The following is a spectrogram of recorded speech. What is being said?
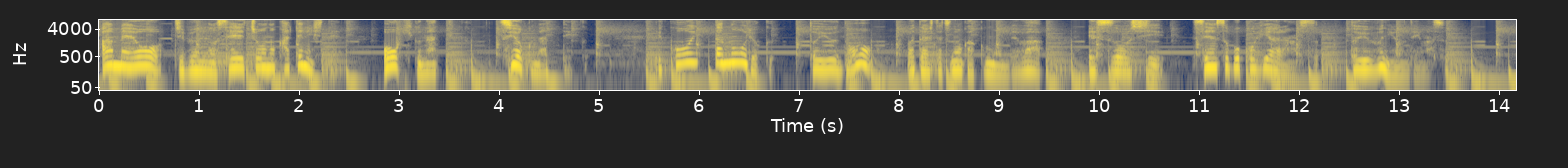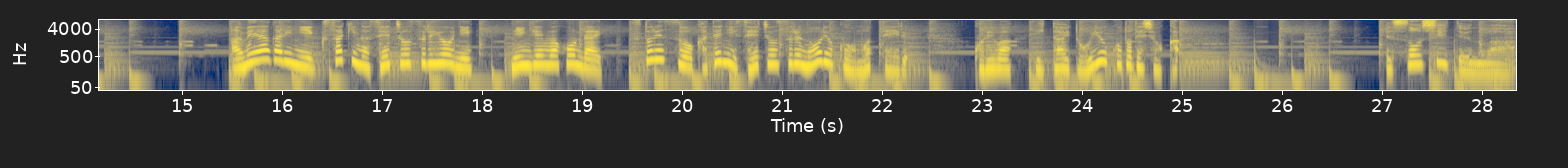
雨を自分の成長の糧にして大きくなっていく。強くなっていく。でこういった能力というのを私たちの学問では SOC センス・オブ・コヒアランスというふうに呼んでいます。雨上がりに草木が成長するように人間は本来ストレスを糧に成長する能力を持っている。これは一体どういうことでしょうか？SOC というのは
